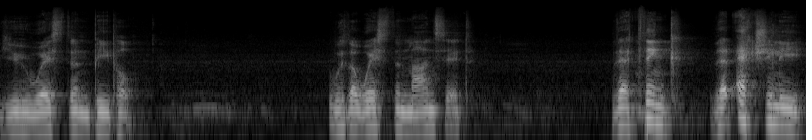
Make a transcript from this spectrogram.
You Western people with a Western mindset that think that actually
